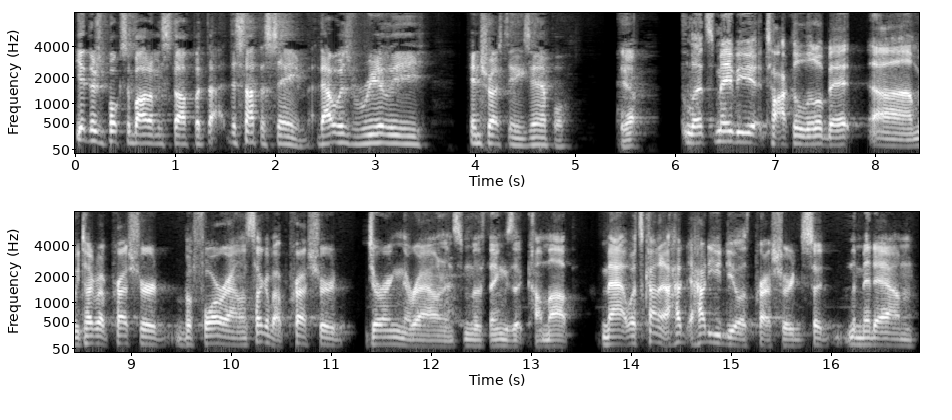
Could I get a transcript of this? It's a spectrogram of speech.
Yeah, there's books about him and stuff, but that, that's not the same. That was really interesting example. Yeah. Let's maybe talk a little bit. Um, we talked about pressure before round. Let's talk about pressure during the round and some of the things that come up. Matt, what's kind of how, how do you deal with pressure? So the mid am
